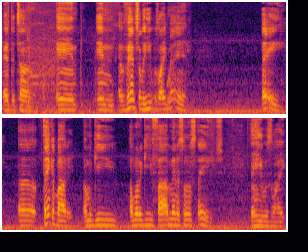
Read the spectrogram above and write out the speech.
at the time, and and eventually he was like, "Man, hey, uh, think about it. I'm gonna give you. I want to give you five minutes on stage," and he was like,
